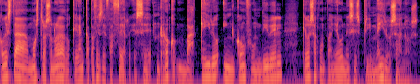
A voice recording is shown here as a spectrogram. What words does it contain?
con esta mostra sonora do que eran capaces de facer ese rock vaqueiro inconfundível que os acompañou neses primeiros anos.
